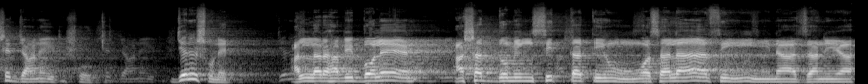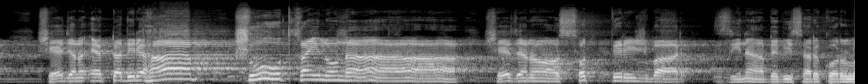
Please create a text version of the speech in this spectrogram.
সে জানে এটা সুদ জেনে শুনে। আল্লাহর হাবিব বলেন জানিয়া, সে যেন একটা দিরহাম, সুদ খাইল না। সে যেন ছত্রিশ বার জিনা বেবিচার করল।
